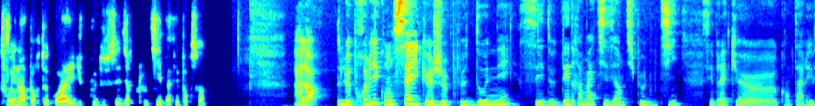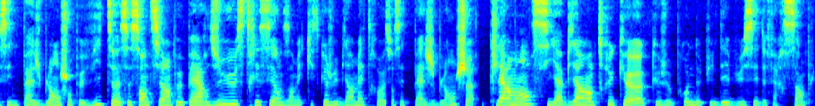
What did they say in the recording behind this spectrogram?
tout et n'importe quoi et du coup de se dire que l'outil n'est pas fait pour soi? Alors, le premier conseil que je peux donner, c'est de dédramatiser un petit peu l'outil. C'est vrai que euh, quand tu arrives, c'est une page blanche, on peut vite se sentir un peu perdu, stressé en disant mais qu'est-ce que je vais bien mettre sur cette page blanche? Clairement, s'il y a bien un truc que je prône depuis le début, c'est de faire simple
